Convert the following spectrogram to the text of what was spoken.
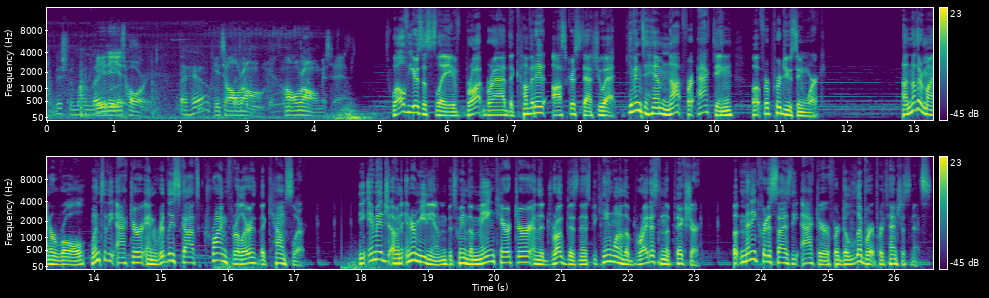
Condition of my laborers? It is horrid. The hell? It's all wrong. All wrong, Mr. Epps. 12 Years a Slave brought Brad the coveted Oscar statuette, given to him not for acting, but for producing work. Another minor role went to the actor in Ridley Scott's crime thriller The Counselor. The image of an intermedium between the main character and the drug business became one of the brightest in the picture, but many criticized the actor for deliberate pretentiousness.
